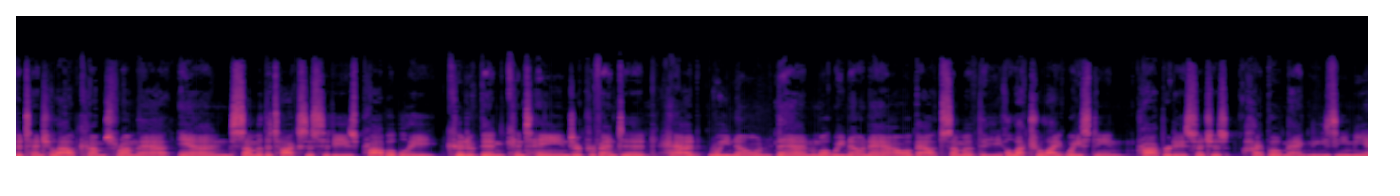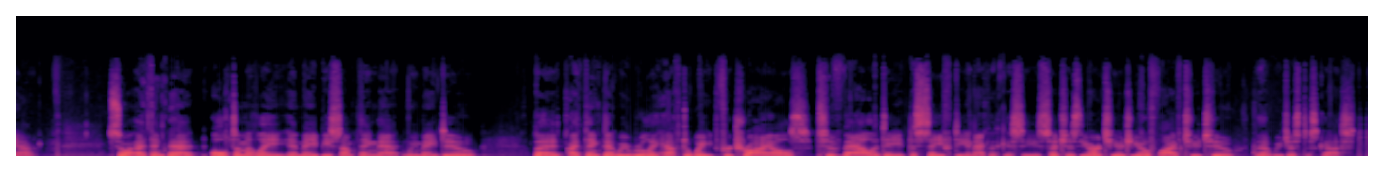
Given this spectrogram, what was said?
potential outcomes from that, and some of the toxicities probably could have been contained or prevented had we known then what we know now about some of the electrolyte wasting properties, such as hypomagnesemia. So I think that ultimately it may be something that we may do. But I think that we really have to wait for trials to validate the safety and efficacy, such as the RTOG 0522 that we just discussed.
